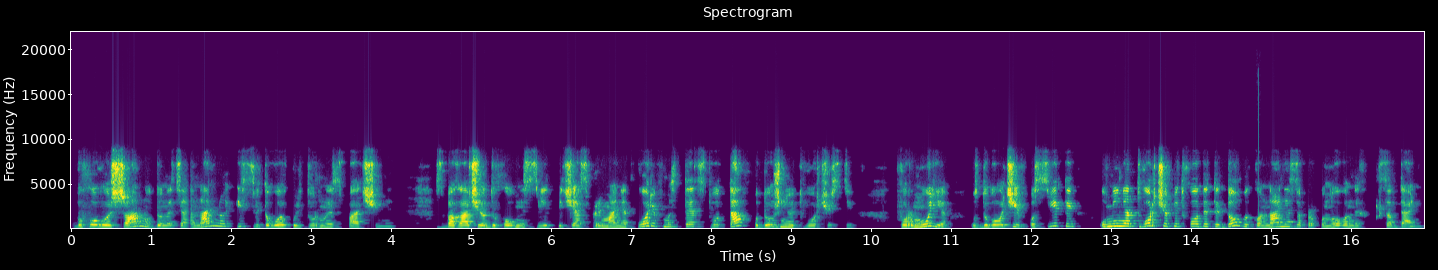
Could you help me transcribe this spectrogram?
виховує шану до національної і світової культурної спадщини, збагачує духовний світ під час приймання творів мистецтва та художньої творчості, формує у здобувачів освіти уміння творчо підходити до виконання запропонованих завдань.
